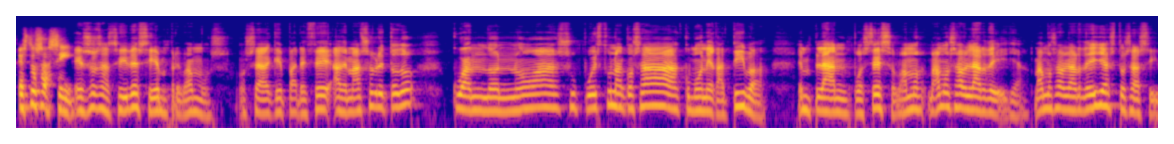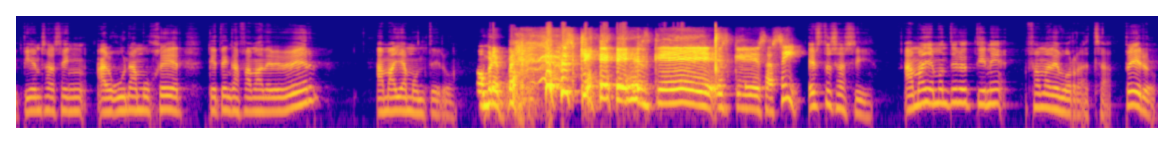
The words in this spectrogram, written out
Esto es así. Eso es así de siempre, vamos. O sea, que parece, además, sobre todo, cuando no ha supuesto una cosa como negativa. En plan, pues eso, vamos, vamos a hablar de ella. Vamos a hablar de ella, esto es así. Piensas en alguna mujer que tenga fama de beber, Amaya Montero. Hombre, es que, es que es que es así. Esto es así. Amaya Montero tiene fama de borracha, pero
